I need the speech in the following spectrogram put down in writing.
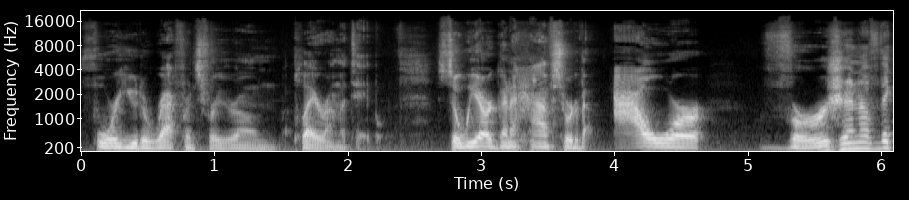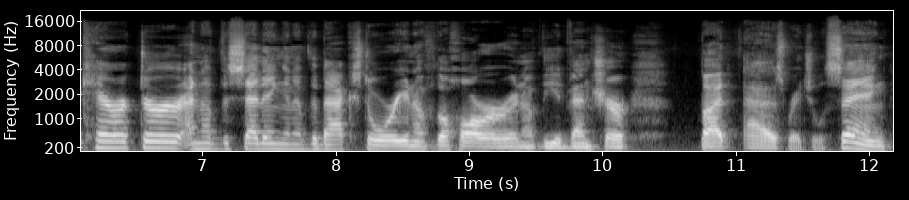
for you to reference for your own player on the table. So we are going to have sort of our version of the character and of the setting and of the backstory and of the horror and of the adventure. But as Rachel was saying,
